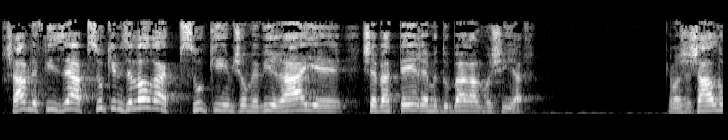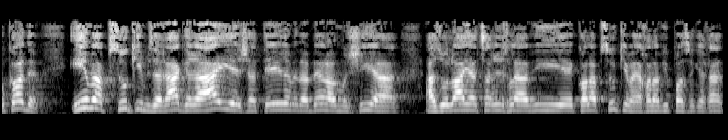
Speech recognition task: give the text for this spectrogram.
עכשיו לפי זה הפסוקים זה לא רק פסוקים שהוא מביא ראיה שבתרא מדובר על משיח. כמו ששאלנו קודם. אם הפסוקים זה רק ראיה שהתרא מדבר על משיח, אז הוא לא היה צריך להביא אה, כל הפסוקים, היה יכול להביא פסוק אחד.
